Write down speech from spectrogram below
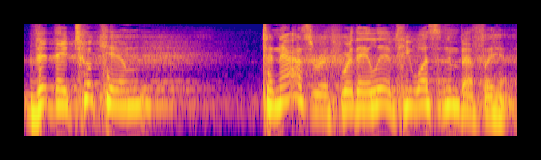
that they took him to Nazareth where they lived. He wasn't in Bethlehem.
